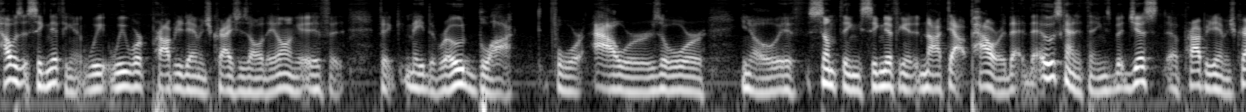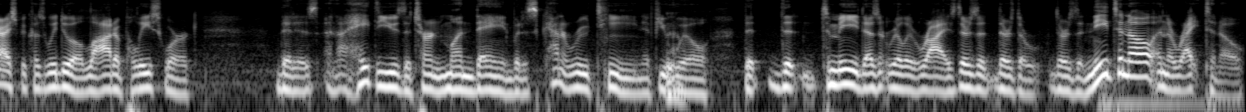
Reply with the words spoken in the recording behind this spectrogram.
how is it significant? We we work property damage crashes all day long. If it if it made the road blocked for hours, or you know if something significant knocked out power, that those kind of things. But just a property damage crash because we do a lot of police work that is, and I hate to use the term mundane, but it's kind of routine, if you will. That, that to me doesn't really rise. There's a there's the there's the need to know and the right to know,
